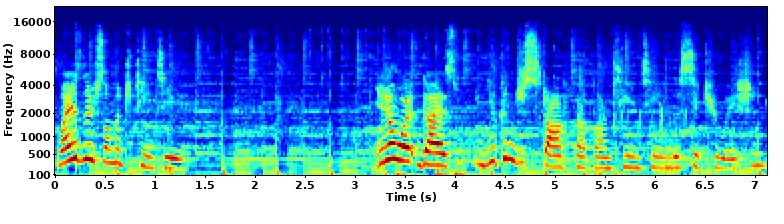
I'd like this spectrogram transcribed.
Why is there so much TNT? You know what, guys? You can just stock up on TNT in this situation.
